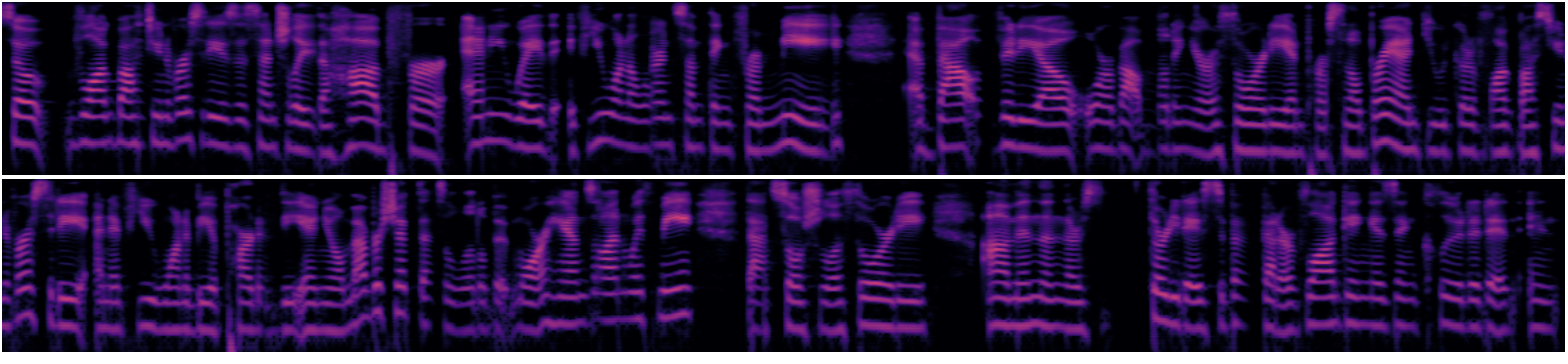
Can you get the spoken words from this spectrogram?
So, Vlogboss University is essentially the hub for any way that if you want to learn something from me about video or about building your authority and personal brand, you would go to Vlogboss University. And if you want to be a part of the annual membership, that's a little bit more hands on with me, that's Social Authority. Um, and then there's 30 days to better. Vlogging is included in, in,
